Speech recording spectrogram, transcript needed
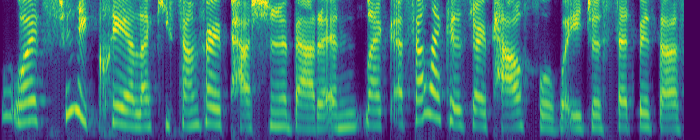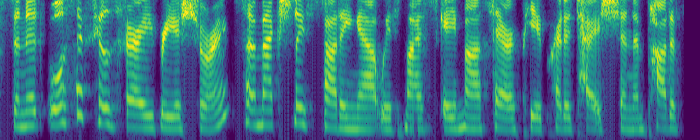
Well, it's really clear. Like you sound very passionate about it. And like I felt like it was very powerful what you just said with us. And it also feels very reassuring. So I'm actually starting out with my schema therapy accreditation. And part of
